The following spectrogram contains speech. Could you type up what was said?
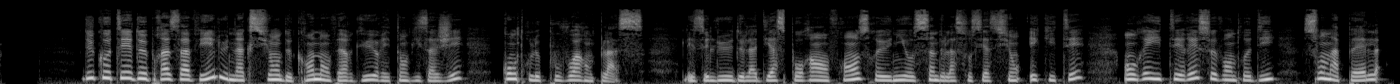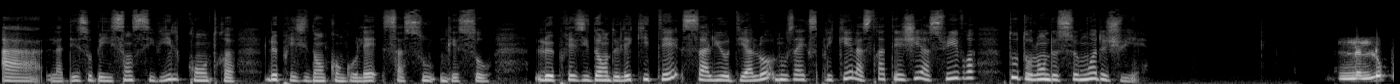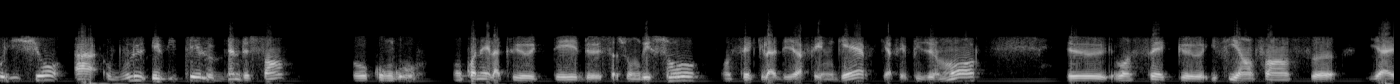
Du côté de Brazzaville, une action de grande envergure est envisagée contre le pouvoir en place. Les élus de la diaspora en France réunis au sein de l'association Équité ont réitéré ce vendredi son appel à la désobéissance civile contre le président congolais Sassou Nguesso. Le président de l'équité, Salio Diallo, nous a expliqué la stratégie à suivre tout au long de ce mois de juillet. L'opposition a voulu éviter le bain de sang au Congo. On connaît la cruauté de Sassou Nguesso, on sait qu'il a déjà fait une guerre qui a fait plusieurs morts. Euh, on sait qu'ici en France, euh, il, y a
